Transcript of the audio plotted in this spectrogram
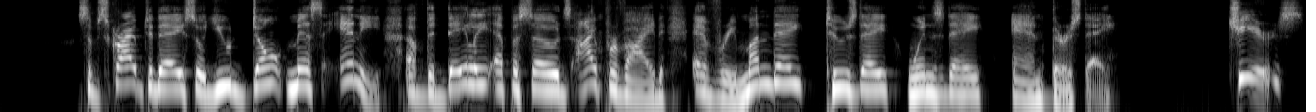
Subscribe today so you don't miss any of the daily episodes I provide every Monday, Tuesday, Wednesday, and Thursday. Cheers!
